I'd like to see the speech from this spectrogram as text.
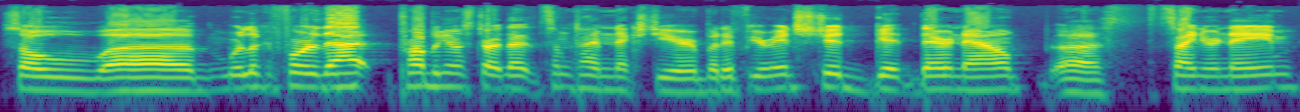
So uh, we're looking forward to that. Probably going to start that sometime next year. But if you're interested, get there now. Uh, sign your name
